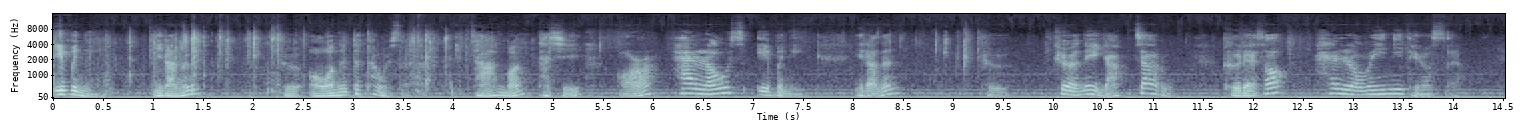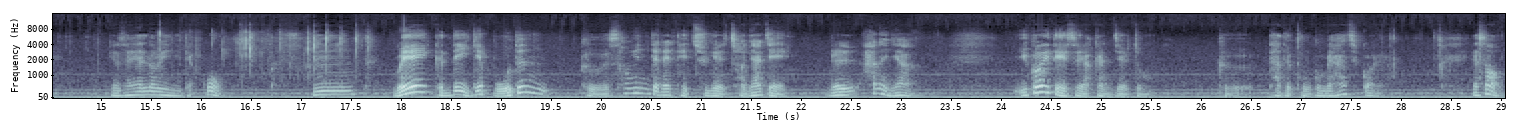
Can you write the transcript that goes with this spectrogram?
Evening 이라는 그 어원을 뜻하고 있어요. 자, 한번 다시 All Hallows Evening 이라는 그 표현의 약자로 그래서 할로윈이 되었어요. 그래서 할로윈이 됐고 음, 왜 근데 이게 모든 그 성인들의 대축의 전야제를 하느냐 이거에 대해서 약간 이제 좀 그 다들 궁금해 하실 거예요. 그래서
